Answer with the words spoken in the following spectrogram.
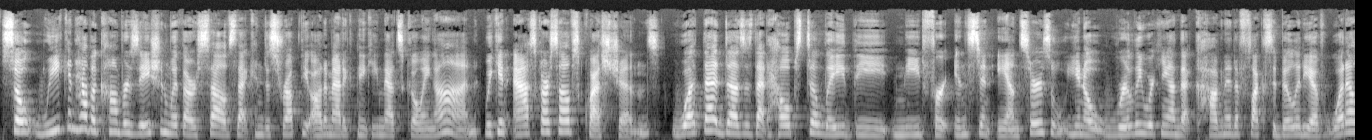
So we can have a conversation with ourselves that can disrupt the automatic thinking that's going on. We can ask ourselves questions. What that does is that helps delay the need for instant answers, you know, really working on that cognitive flexibility of what else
